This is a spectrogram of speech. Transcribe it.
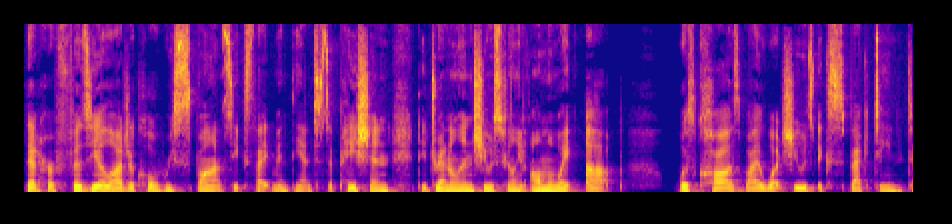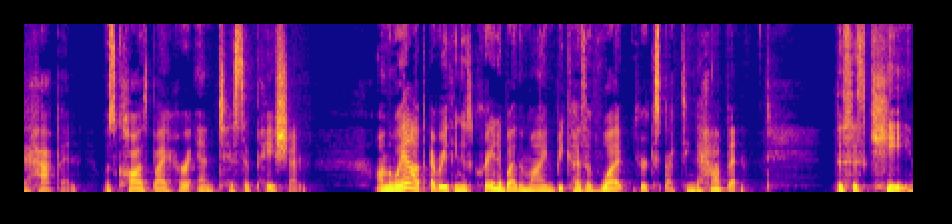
that her physiological response, the excitement, the anticipation, the adrenaline she was feeling on the way up, was caused by what she was expecting to happen, was caused by her anticipation. On the way up, everything is created by the mind because of what you're expecting to happen. This is key.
